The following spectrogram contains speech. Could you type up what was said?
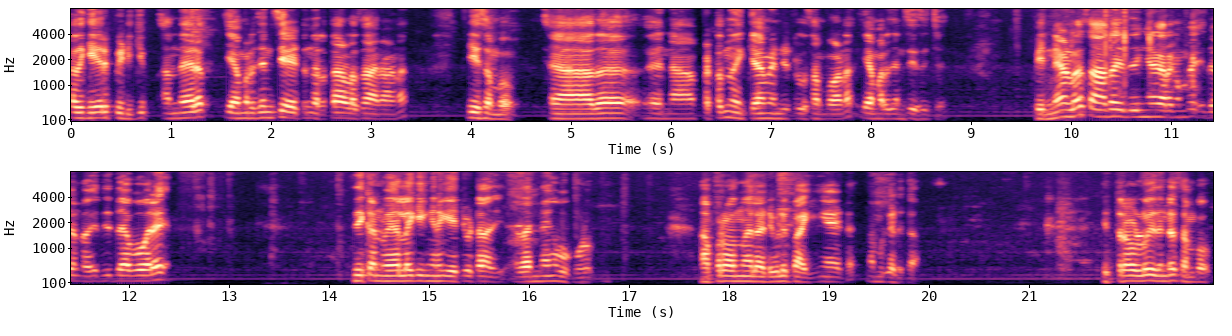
അത് കയറി പിടിക്കും. അന്നേരം എമർജൻസി ആയിട്ട് നിർത്താനുള്ള സാധനമാണ് ഈ സംഭവം. അത് പിന്നെ പെട്ടെന്ന് നിൽക്കാൻ വേണ്ടിയിട്ടുള്ള സംഭവമാണ് എമർജൻസി സ്വിച്ച് പിന്നെയുള്ള സാധാ ഇത് ഇങ്ങനെ കറങ്ങുമ്പോൾ ഇതുണ്ടോ? ഇത് ഇതേപോലെ ഇത് കൺവെയറിലേക്ക് ഇങ്ങനെ കയറ്റി വിട്ടാൽ മതി. അത് തന്നെ അങ്ങ് പൊക്കോളും. അപ്പുറം വന്നാൽ അടിപൊളി പാക്കിംഗ് ആയിട്ട് നമുക്ക് എടുക്കാം. ഇത്രേ ഉള്ളൂ ഇതിന്റെ സംഭവം.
